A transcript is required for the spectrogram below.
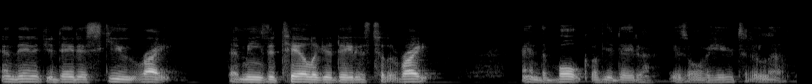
And then if your data is skewed right, that means the tail of your data is to the right and the bulk of your data is over here to the left.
